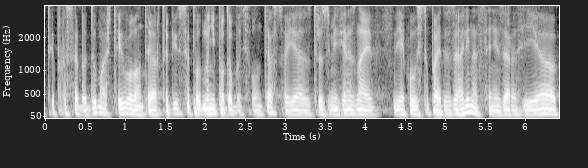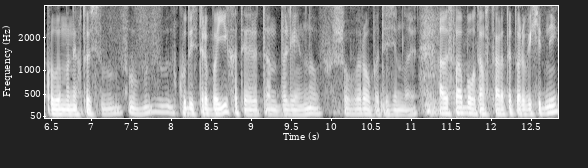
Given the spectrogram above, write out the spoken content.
Ти про себе думаєш, ти волонтер, тобі все мені подобається волонтерство. Я зрозумів. Я не знаю, як ви виступаєте взагалі на сцені зараз. Я коли мене хтось в, в, кудись треба їхати, я говорю, там блін, ну що ви робите зі мною? Але слава Богу, там стара тепер вихідні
